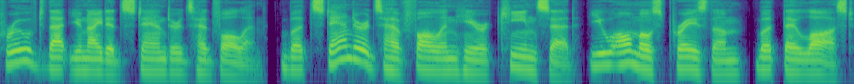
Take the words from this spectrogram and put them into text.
proved that United's standards had fallen. But standards have fallen here, Keane said. You almost praise them, but they lost.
